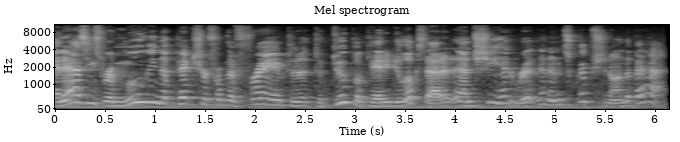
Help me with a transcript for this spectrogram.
And as he's removing the picture from the frame to, to duplicate it, he looks at it, and she had written an inscription on the back.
